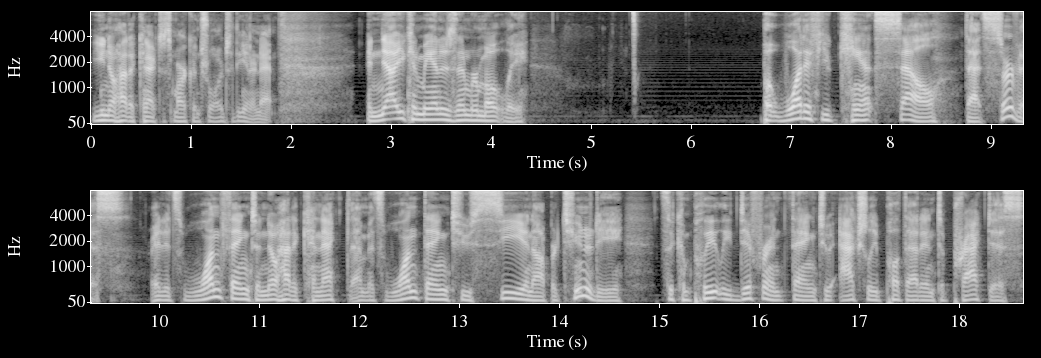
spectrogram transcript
You know how to connect a smart controller to the internet. And now you can manage them remotely. But what if you can't sell that service? Right? It's one thing to know how to connect them. It's one thing to see an opportunity. It's a completely different thing to actually put that into practice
